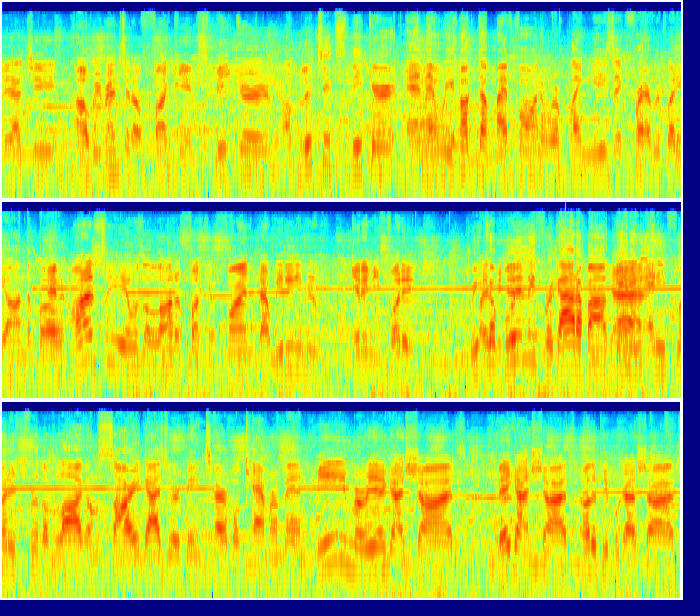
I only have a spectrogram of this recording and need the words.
mariachi. Uh, we rented a fucking speaker. A Bluetooth speaker, and then we hooked up my phone and we are playing music for everybody on the boat. And honestly, it was a lot of fucking fun that we didn't even get any footage. We Like completely did. forgot about Yeah. getting any footage for the vlog. I'm sorry, guys. We were being terrible cameramen. Me and Maria got shots. They got shots. Other people got shots.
